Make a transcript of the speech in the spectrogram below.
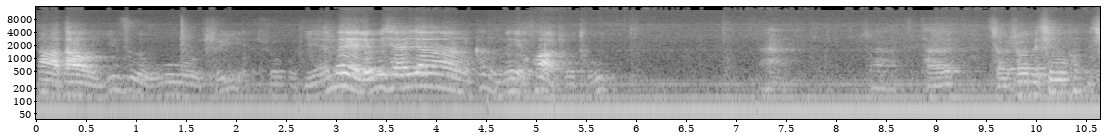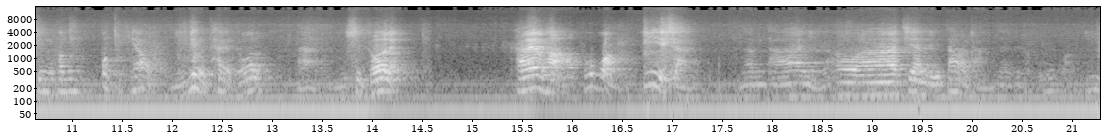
大道一字无，谁也说不，也没留下样，更没有画出图。啊，啊，他所说的兴风兴风蹦跳已经太多了啊，已是多了。开法湖广义山。那么他以后啊，建立道场在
